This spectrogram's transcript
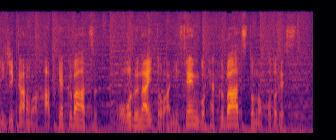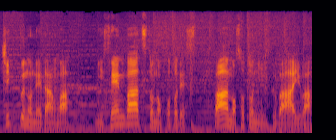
2時間は800バーツオールナイトは2500バーツとのことです。チップの値段は2000バーツとのことです。バーの外に行く場合は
